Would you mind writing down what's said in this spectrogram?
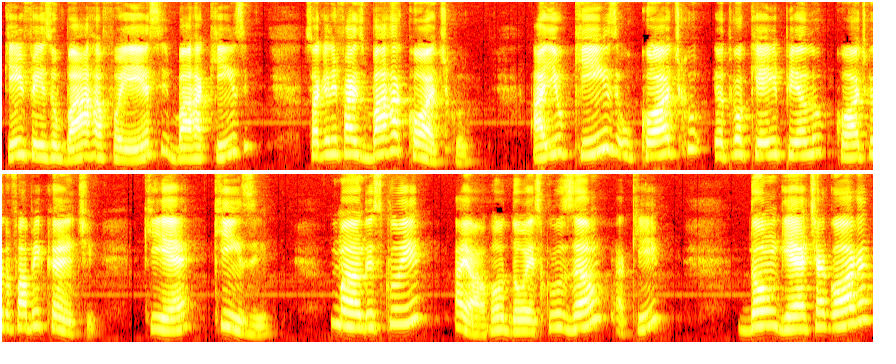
Quem fez o barra foi esse, barra 15. Só que ele faz barra código. Aí o 15, o código, eu troquei pelo código do fabricante, que é 15. Mando excluir, Aí, ó, rodou a exclusão aqui. get agora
